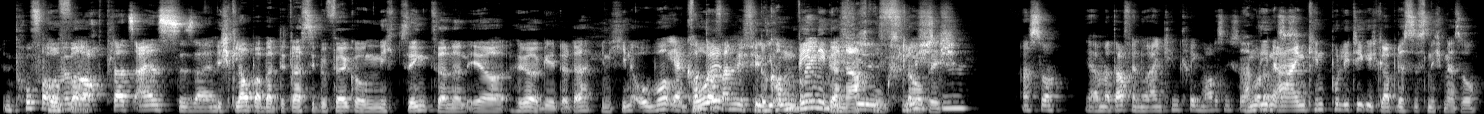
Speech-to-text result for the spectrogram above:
einen Puffer, um Puffer. immer noch Platz eins zu sein. ich glaube aber, dass die Bevölkerung nicht sinkt, sondern eher höher geht, oder? In China. Obwohl, ja, kommt drauf an, wie viel die bekommen weniger Nachwuchs, glaube ich. Ach so. Ja, man darf ja nur ein Kind kriegen, war das nicht so? Haben die eine? Ein-Kind-Politik? Ich glaube, das ist nicht mehr so.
